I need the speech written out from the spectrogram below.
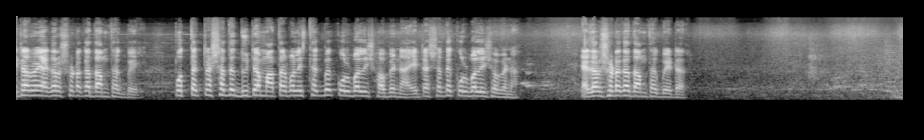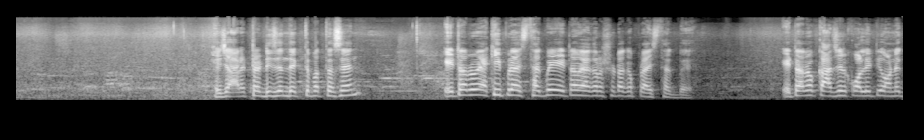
এটারও এগারোশো টাকা দাম থাকবে। প্রত্যেকটার সাথে দুইটা মাথার বালিশ থাকবে কোলবালিশ হবে না। এটার সাথে কোলবালিশ হবে না। এগারোশো টাকা দাম থাকবে এটার। এই যে আরেকটা ডিজাইন দেখতে পাচ্তেছেন, এটারও একই প্রাইস থাকবে, এটাও এগারোশো টাকা প্রাইস থাকবে। এটারও কাজের কোয়ালিটি অনেক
